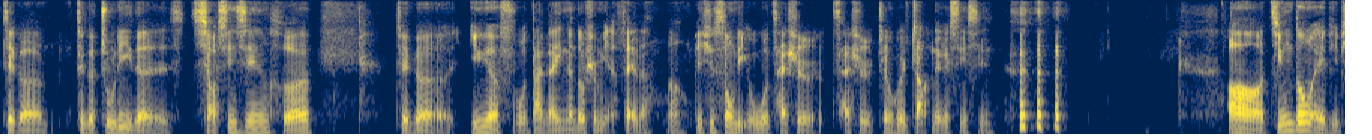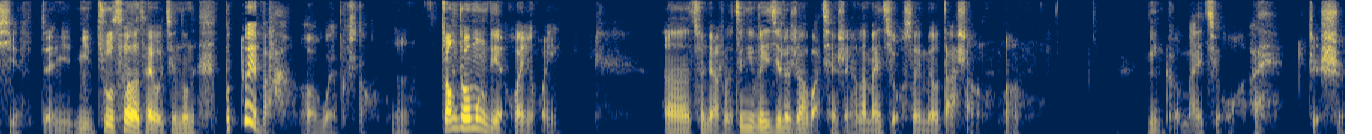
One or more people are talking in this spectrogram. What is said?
这个这个助力的小心心和这个音乐服大概应该都是免费的啊，必须送礼物才是才是真会长那个心心。哦，京东 APP，对你你注册了才有京东的，不对吧？哦，我也不知道。嗯，庄周梦蝶，欢迎欢迎。呃，村长说经济危机了，只好把钱省下来买酒，所以没有打赏啊。宁可买酒，哎，真是，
